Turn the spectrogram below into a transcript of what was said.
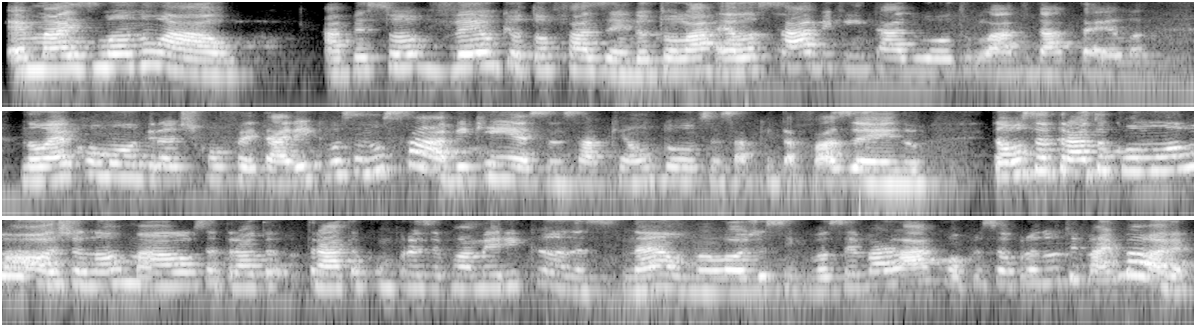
é mais manual. A pessoa vê o que eu estou fazendo, eu tô lá, ela sabe quem está do outro lado da tela. Não é como uma grande confeitaria que você não sabe quem é, você não sabe quem é o dono, você não sabe quem está fazendo. Então você trata como uma loja normal, você trata, trata como, por exemplo, Americanas, né? Uma loja assim que você vai lá, compra o seu produto e vai embora.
